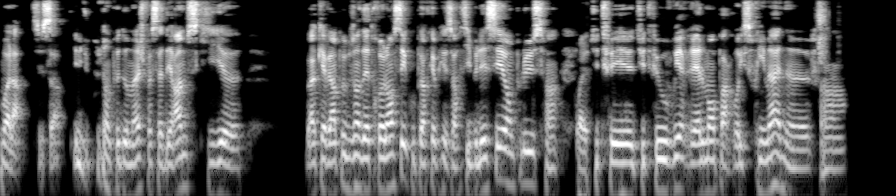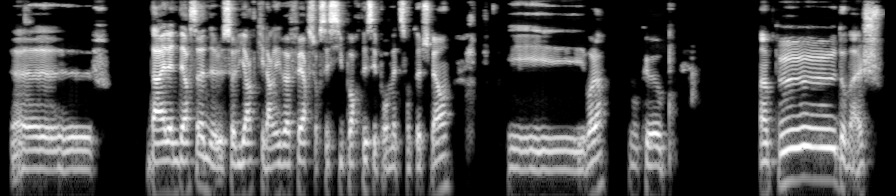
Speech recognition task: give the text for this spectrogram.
Voilà, c'est ça. Et du coup, c'est un peu dommage face à des Rams qui, euh, bah, qui avait un peu besoin d'être relancé. Cooper Cup qui est sorti blessé en plus. Enfin, tu te fais, tu te fais ouvrir réellement par Royce Freeman. Euh, enfin, euh, Daryl Anderson, le seul yard qu'il arrive à faire sur ses six portées, c'est pour mettre son touchdown. Et voilà. Donc, euh, un peu dommage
